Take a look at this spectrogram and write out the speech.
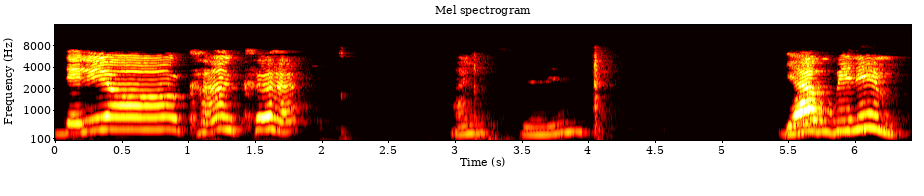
Geliyor kanka. Hangisi senin? Ya bu benim.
